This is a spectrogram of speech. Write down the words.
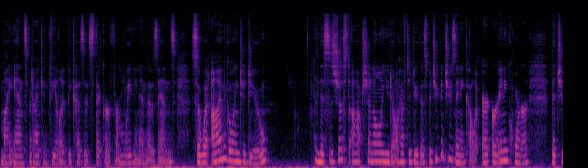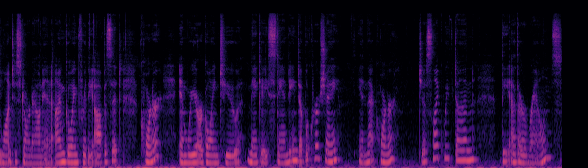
my ends, but I can feel it because it's thicker from weaving in those ends. So what I'm going to do, this is just optional. You don't have to do this, but you can choose any color or, or any corner that you want to start out in. I'm going for the opposite corner and we are going to make a standing double crochet in that corner just like we've done the other rounds,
